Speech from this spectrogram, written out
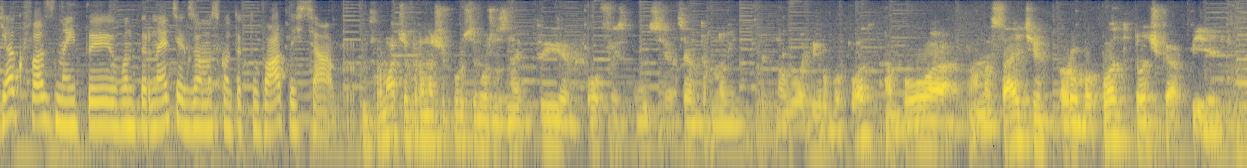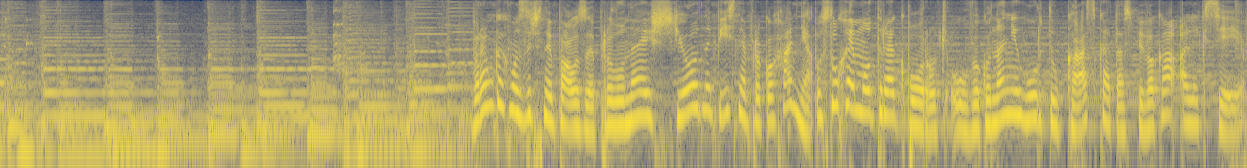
Як вас знайти в інтернеті, як з вами сконтактуватися? Інформацію про наші курси можна знайти по Фейсбуці Центр новітніх технологій Рубокод або на сайті rubocod.pl. В рамках музичної паузи пролунає ще одна пісня про кохання. Послухаймо трек поруч у виконанні гурту Казка та співака Алексєєв.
